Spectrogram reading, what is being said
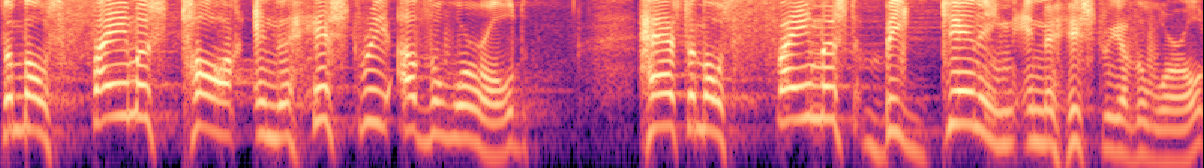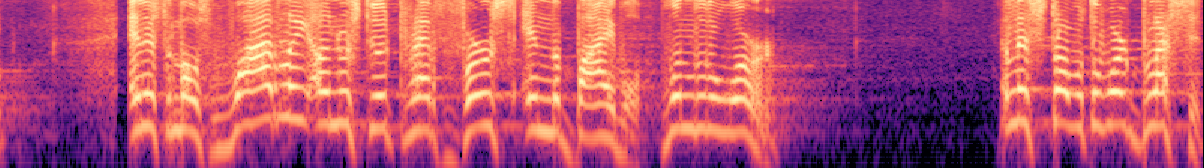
The most famous talk in the history of the world has the most famous beginning in the history of the world. And it's the most widely understood, perhaps, verse in the Bible. One little word and let's start with the word blessed.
